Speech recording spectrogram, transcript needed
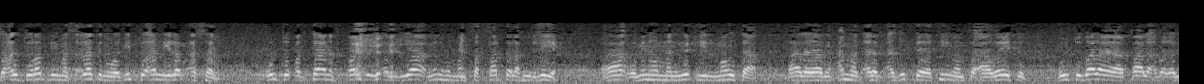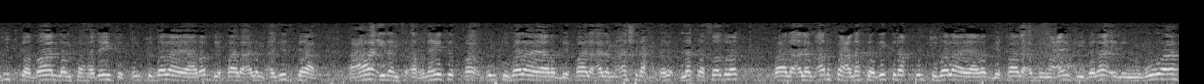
سالت ربي مسألة وجدت أني لم أسأل. قلت قد كان في قلب الأنبياء منهم من سخرت له الريح. ها ومنهم من يحيي الموتى. قال يا محمد ألم اجدك يتيما فآويتك؟ قلت بلى يا قال ألم اجدك ضالا فهديتك؟ قلت بلى يا ربي. قال ألم اجدك عائلا فأغنيتك؟ قلت بلى يا ربي. قال ألم أشرح لك صدرك؟ قال ألم أرفع لك ذكرك؟ قلت بلى يا ربي. قال أبو نعيم في دلائل النبوة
